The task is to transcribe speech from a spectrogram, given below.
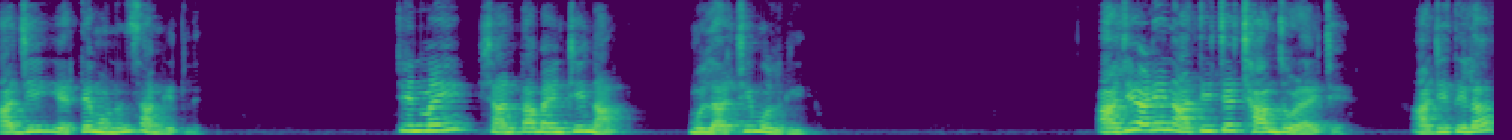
आजी येते म्हणून सांगितले. चिन्मई शांताबाईंची नात मुलाची मुलगी. आजी आणि नातीचे छान जुळायचे. आजी तिला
